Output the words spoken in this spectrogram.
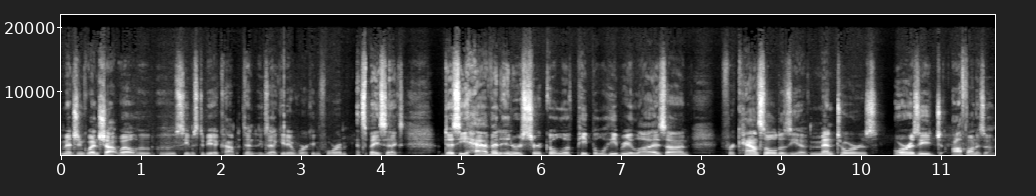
you mentioned Gwynne Shotwell, who who seems to be a competent executive working for him at SpaceX. Does he have an inner circle of people he relies on for counsel? Does he have mentors, or is he off on his own?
